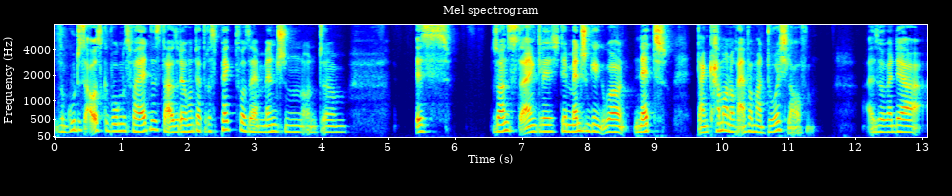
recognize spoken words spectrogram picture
so ein gutes, ausgewogenes Verhältnis da, also der Hund hat Respekt vor seinem Menschen und ähm, ist sonst eigentlich dem Menschen gegenüber nett, dann kann man auch einfach mal durchlaufen. Also wenn der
